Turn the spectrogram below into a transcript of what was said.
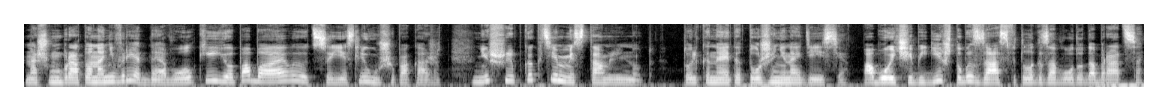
Нашему брату она не вредная, а волки ее побаиваются, если уши покажет. Не шибко к тем местам льнут. Только на это тоже не надейся. Побойче беги, чтобы засветло к заводу добраться.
